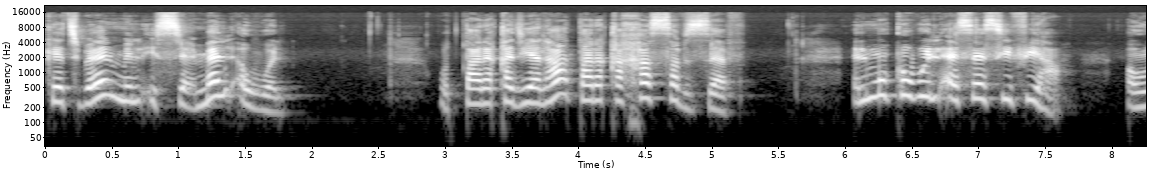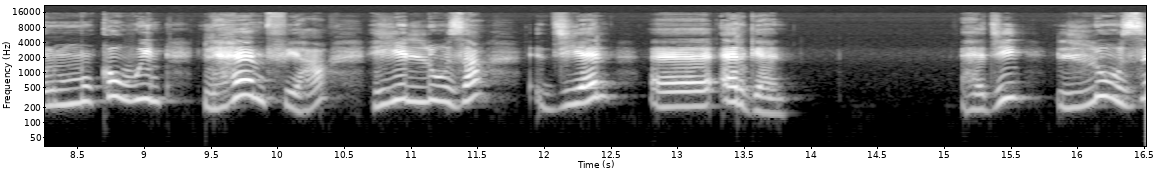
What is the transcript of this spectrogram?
كتبان من الاستعمال الأول. والطريقة ديالها طريقة خاصة بزاف. المكون الأساسي فيها أو المكون الهام فيها هي اللوزة ديال آه أرغان. هذه اللوز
